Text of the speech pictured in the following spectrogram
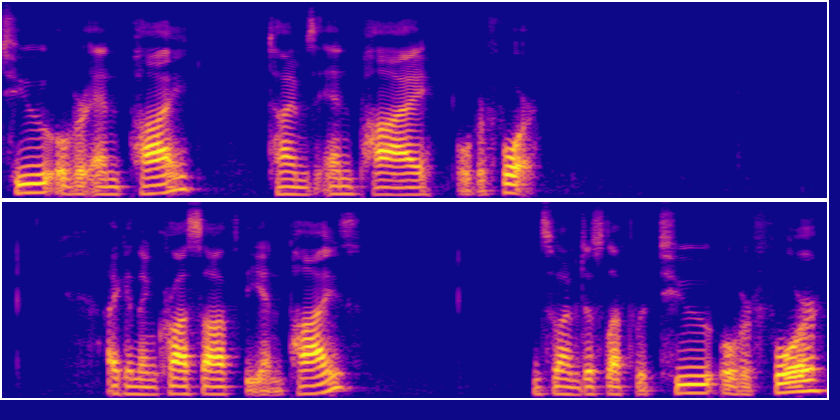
2 over n pi times n pi over 4. I can then cross off the n pi's, and so I'm just left with 2 over 4,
